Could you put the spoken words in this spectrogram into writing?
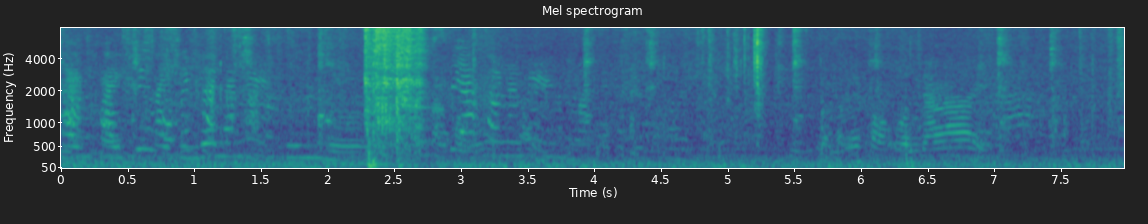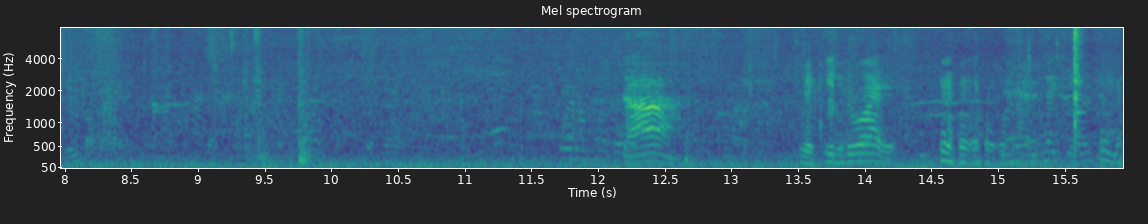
ค่ะใครใครใครกินด้วยนะคะครึ่งอืมเสื้อเขานั่นเองไม่พอโอนได้ จ้า เดี๋ยวกินด้วยไม่ใช่กินก็คือไม่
